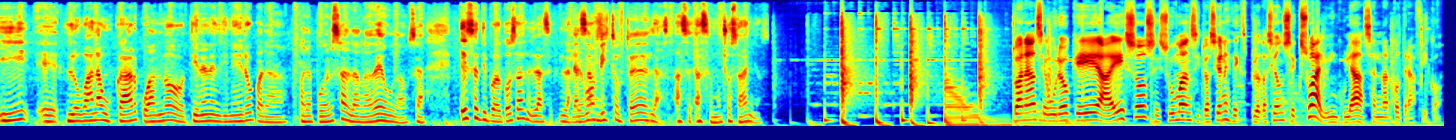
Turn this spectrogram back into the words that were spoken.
y eh, lo van a buscar cuando tienen el dinero para, para poder saldar la deuda. O sea, ese tipo de cosas las, las, ¿Las han visto ustedes? Las, hace, hace muchos años. Tuana aseguró que a eso se suman situaciones de explotación sexual vinculadas al narcotráfico.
